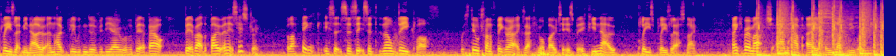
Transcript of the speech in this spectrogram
please let me know, and hopefully we can do a video of a bit about a bit about the boat and its history. But I think it's, a, it's, it's an old D class. We're still trying to figure out exactly what boat it is, but if you know, please, please let us know. Thank you very much and have a lovely week.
